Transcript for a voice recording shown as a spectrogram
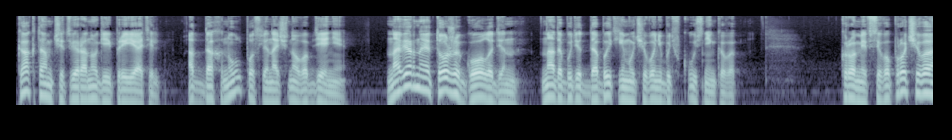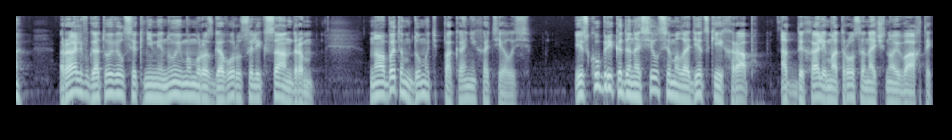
Как там четвероногий приятель? Отдохнул после ночного бдения? Наверное, тоже голоден. Надо будет добыть ему чего-нибудь вкусненького. Кроме всего прочего, Ральф готовился к неминуемому разговору с Александром, но об этом думать пока не хотелось. Из кубрика доносился молодецкий храп – Отдыхали матросы ночной вахты.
